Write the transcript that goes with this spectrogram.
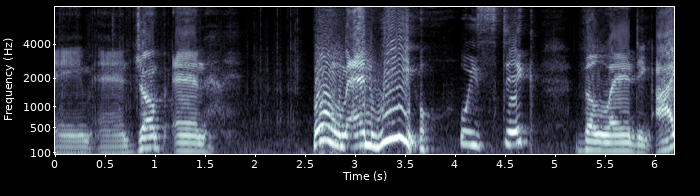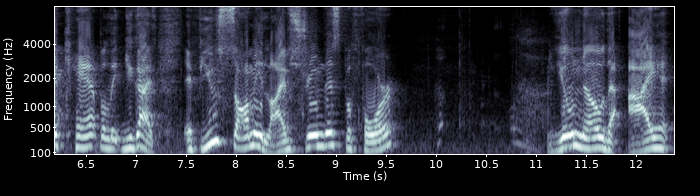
Aim and jump and boom and we we stick the landing. I can't believe you guys. If you saw me live stream this before, you'll know that I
